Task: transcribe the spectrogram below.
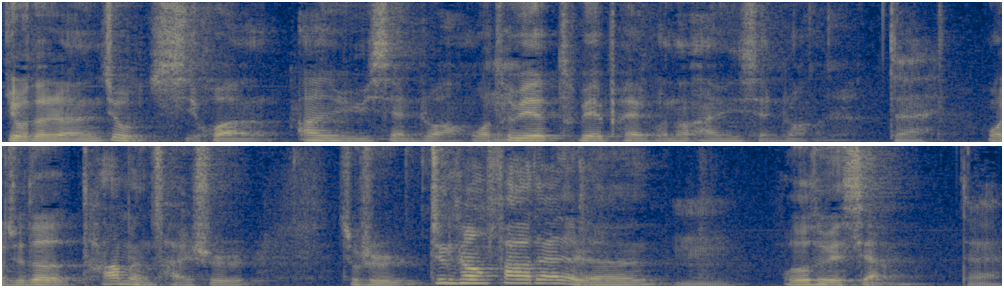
有的人就喜欢安于现状，我特别、特别佩服能安于现状的人，对，我觉得他们才是，就是经常发呆的人，嗯。我都特别羡慕，对，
